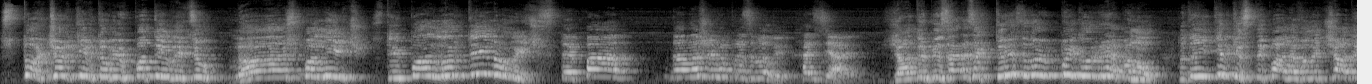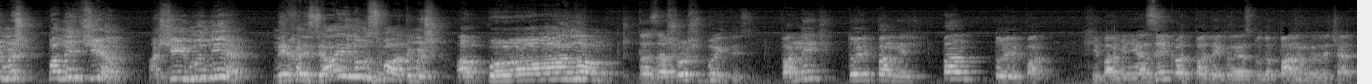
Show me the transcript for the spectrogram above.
Сто чортів тобі в потилицю! Наш панич! Степан Мартинович! Степан! Да на що його призвели? Хазяїн. Я тобі зараз як трисовою пику репану! То ти не тільки Степана величатимеш паничем, а ще й мене не хазяїном зватимеш, а паном! Та за що ж битись? Панич, то і панич, пан, то і пан. Хіба мені язик отпаде, коли я буду паном величати?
